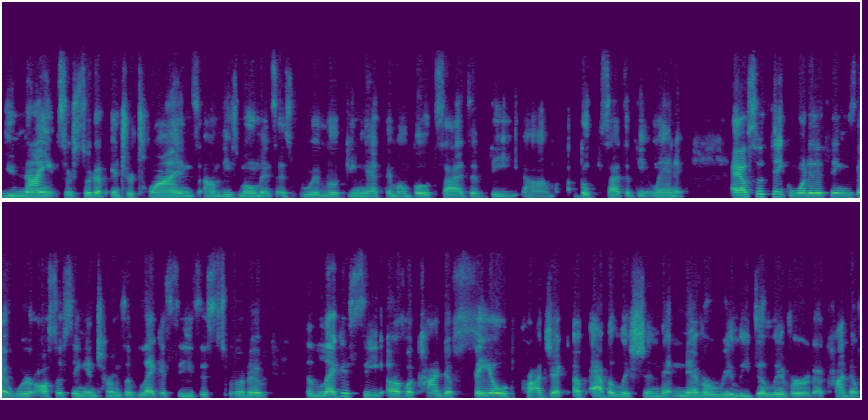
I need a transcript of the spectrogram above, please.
unites or sort of intertwines um, these moments as we're looking at them on both sides of the um, both sides of the Atlantic. I also think one of the things that we're also seeing in terms of legacies is sort of the legacy of a kind of failed project of abolition that never really delivered a kind of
